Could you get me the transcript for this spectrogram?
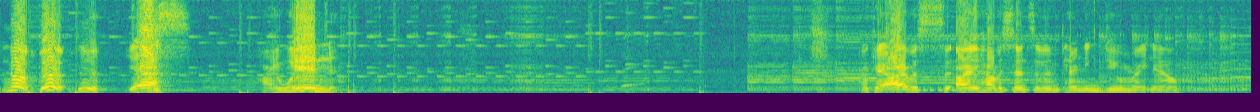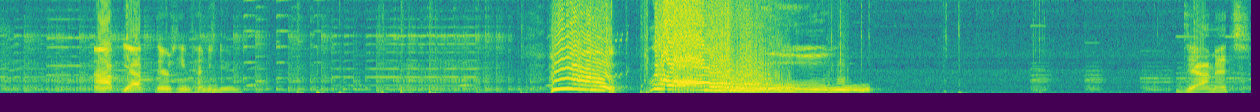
No! Yes! I win! Okay, I have a, I have a sense of impending doom right now. Ah, yeah, there's the impending doom. No! Damn it.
